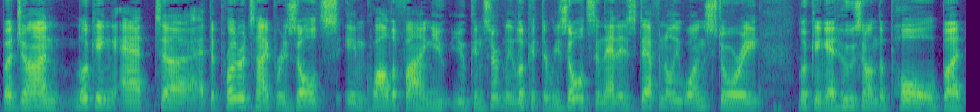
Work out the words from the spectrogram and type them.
But John, looking at uh, at the prototype results in qualifying, you you can certainly look at the results, and that is definitely one story looking at who's on the pole, but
